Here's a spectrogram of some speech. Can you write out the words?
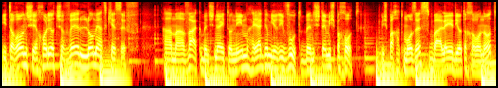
יתרון שיכול להיות שווה לא מעט כסף. המאבק בין שני העיתונים היה גם יריבות בין שתי משפחות. משפחת מוזס, בעלי ידיעות אחרונות,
